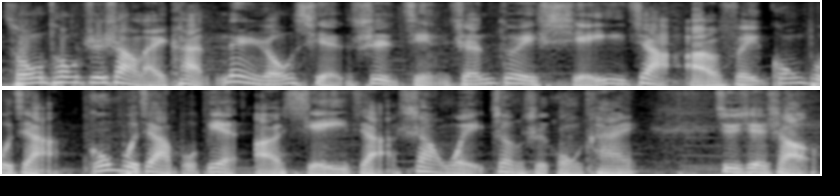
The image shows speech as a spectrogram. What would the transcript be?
从通知上来看，内容显示仅针对协议价而非公布价，公布价不变，而协议价尚未正式公开。据介绍，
